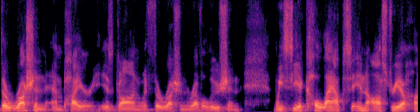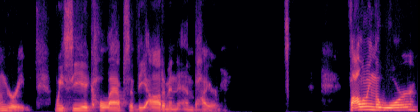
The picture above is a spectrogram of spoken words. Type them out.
The Russian Empire is gone with the Russian Revolution. We see a collapse in Austria Hungary. We see a collapse of the Ottoman Empire. Following the war,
